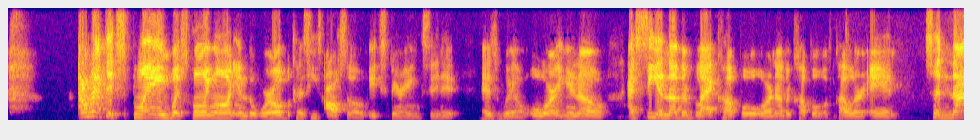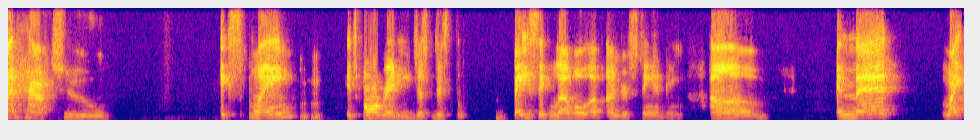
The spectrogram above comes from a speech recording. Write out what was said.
I don't have to explain what's going on in the world because he's also experiencing it as mm-hmm. well. Or, you know, I see another black couple or another couple of color and to not have to explain, mm-hmm. it's already just this basic level of understanding. Um, and that like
